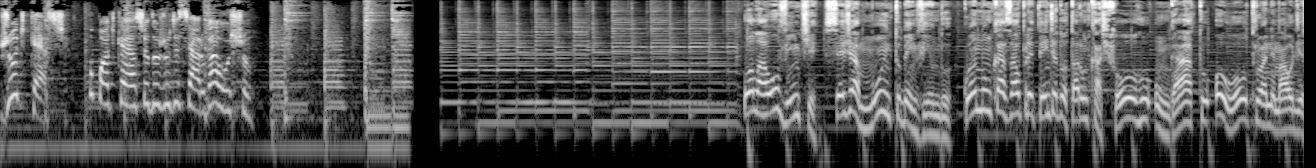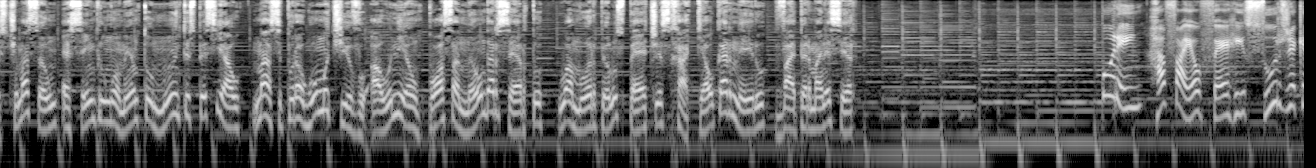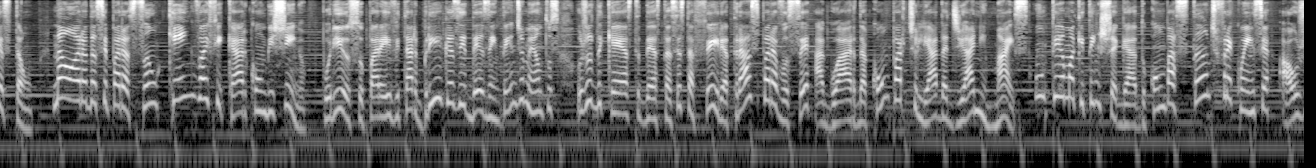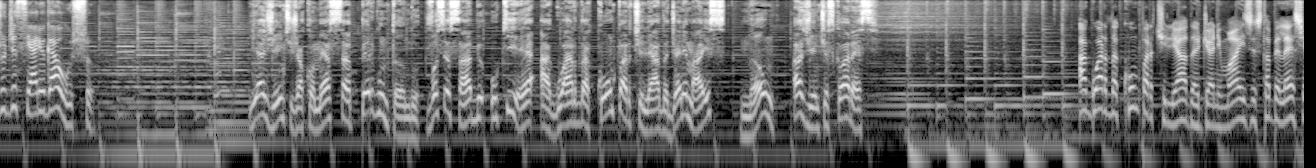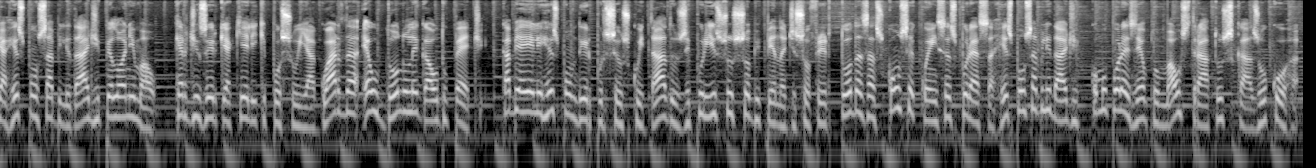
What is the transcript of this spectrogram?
Judcast, o podcast do Judiciário Gaúcho. Olá, ouvinte! Seja muito bem-vindo. Quando um casal pretende adotar um cachorro, um gato ou outro animal de estimação, é sempre um momento muito especial. Mas se por algum motivo a união possa não dar certo, o amor pelos pets Raquel Carneiro vai permanecer. Porém, Rafael Ferri surge a questão: na hora da separação, quem vai ficar com o bichinho? Por isso, para evitar brigas e desentendimentos, o Judicast desta sexta-feira traz para você a guarda compartilhada de animais, um tema que tem chegado com bastante frequência ao Judiciário Gaúcho. E a gente já começa perguntando: você sabe o que é a guarda compartilhada de animais? Não? A gente esclarece. A guarda compartilhada de animais estabelece a responsabilidade pelo animal. Quer dizer que aquele que possui a guarda é o dono legal do pet. Cabe a ele responder por seus cuidados e, por isso, sob pena de sofrer todas as consequências por essa responsabilidade, como, por exemplo, maus tratos, caso ocorra.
